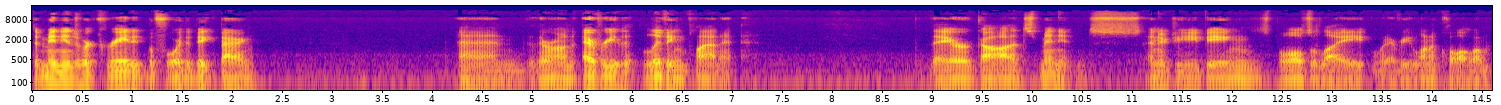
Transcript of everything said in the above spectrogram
the minions were created before the Big Bang. And they're on every living planet. They are God's minions, energy beings, balls of light, whatever you want to call them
